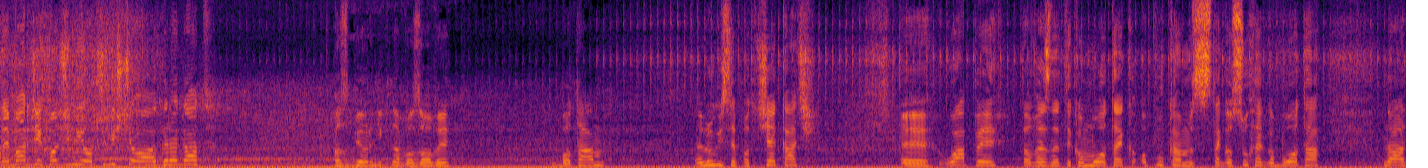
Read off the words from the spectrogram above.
Najbardziej chodzi mi oczywiście o agregat, o zbiornik nawozowy, bo tam lubi się podciekać. Yy, łapy to wezmę tylko młotek, opukam z tego suchego błota. No a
